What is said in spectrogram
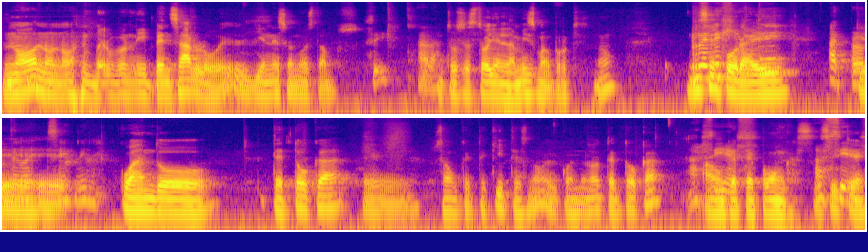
no, no, no, ni pensarlo, ¿eh? y en eso no estamos. Sí, nada. Entonces estoy en la misma, porque, ¿no? Dicen por ahí que cuando te toca, eh, pues, aunque te quites, ¿no? Y cuando no te toca, aunque te pongas. Así, que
